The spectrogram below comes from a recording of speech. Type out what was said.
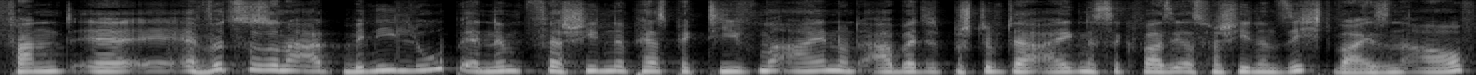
fand, er, er wird zu so einer Art Mini-Loop. Er nimmt verschiedene Perspektiven ein und arbeitet bestimmte Ereignisse quasi aus verschiedenen Sichtweisen auf.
